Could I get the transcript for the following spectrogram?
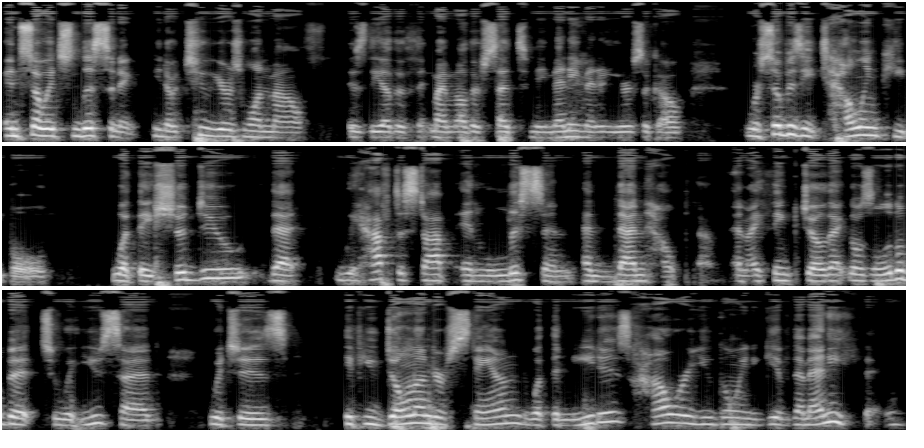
And so it's listening. You know two ears one mouth is the other thing my mother said to me many many years ago. We're so busy telling people what they should do that we have to stop and listen and then help them. And I think, Joe, that goes a little bit to what you said, which is if you don't understand what the need is, how are you going to give them anything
